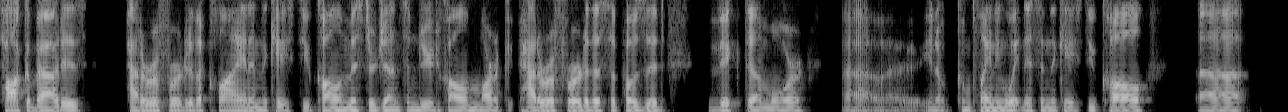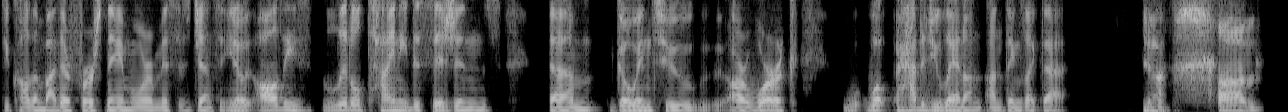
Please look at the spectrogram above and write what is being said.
talk about is how to refer to the client in the case. Do you call him Mr. Jensen? Do you call him Mark? How to refer to the supposed victim or uh, you know complaining witness in the case? Do you call uh, do you call them by their first name or Mrs. Jensen? You know, all these little tiny decisions um, go into our work. What? How did you land on on things like that? Yeah, um,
